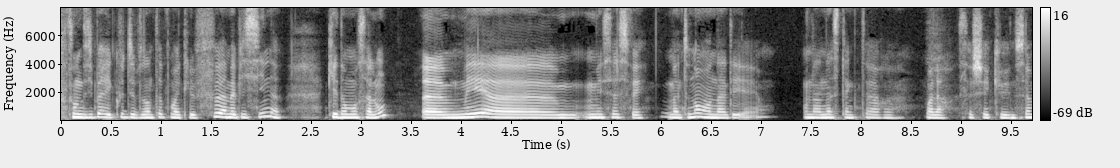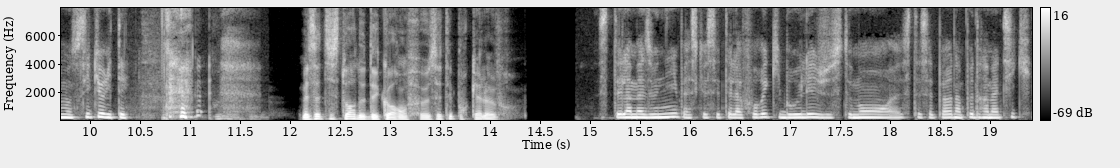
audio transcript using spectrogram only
on dit bah écoute, j'ai besoin de toi pour mettre le feu à ma piscine, qui est dans mon salon. Euh, mais, euh, mais ça se fait. Maintenant, on a, des, on a un instincteur. Euh, voilà, sachez que nous sommes en sécurité. mais cette histoire de décor en feu, c'était pour quelle œuvre? C'était l'Amazonie, parce que c'était la forêt qui brûlait, justement. C'était cette période un peu dramatique.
